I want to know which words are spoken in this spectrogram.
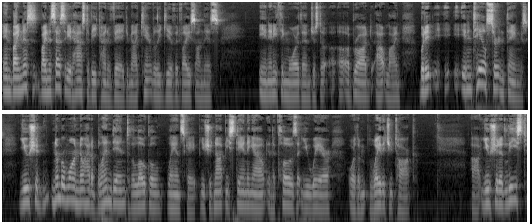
And by, nece- by necessity, it has to be kind of vague. I mean, I can't really give advice on this in anything more than just a, a broad outline, but it, it, it entails certain things. You should, number one, know how to blend into the local landscape. You should not be standing out in the clothes that you wear or the way that you talk. Uh, you should at least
